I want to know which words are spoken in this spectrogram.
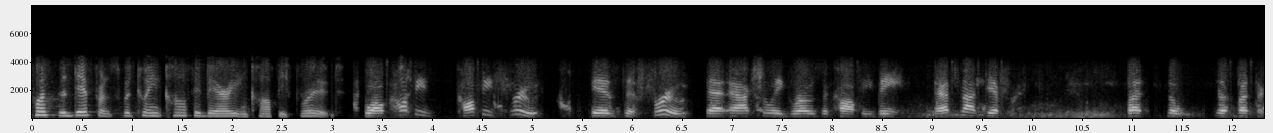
what's the difference between coffee berry and coffee fruit? Well, coffee coffee fruit is the fruit that actually grows the coffee bean. That's not different. But the, the but the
